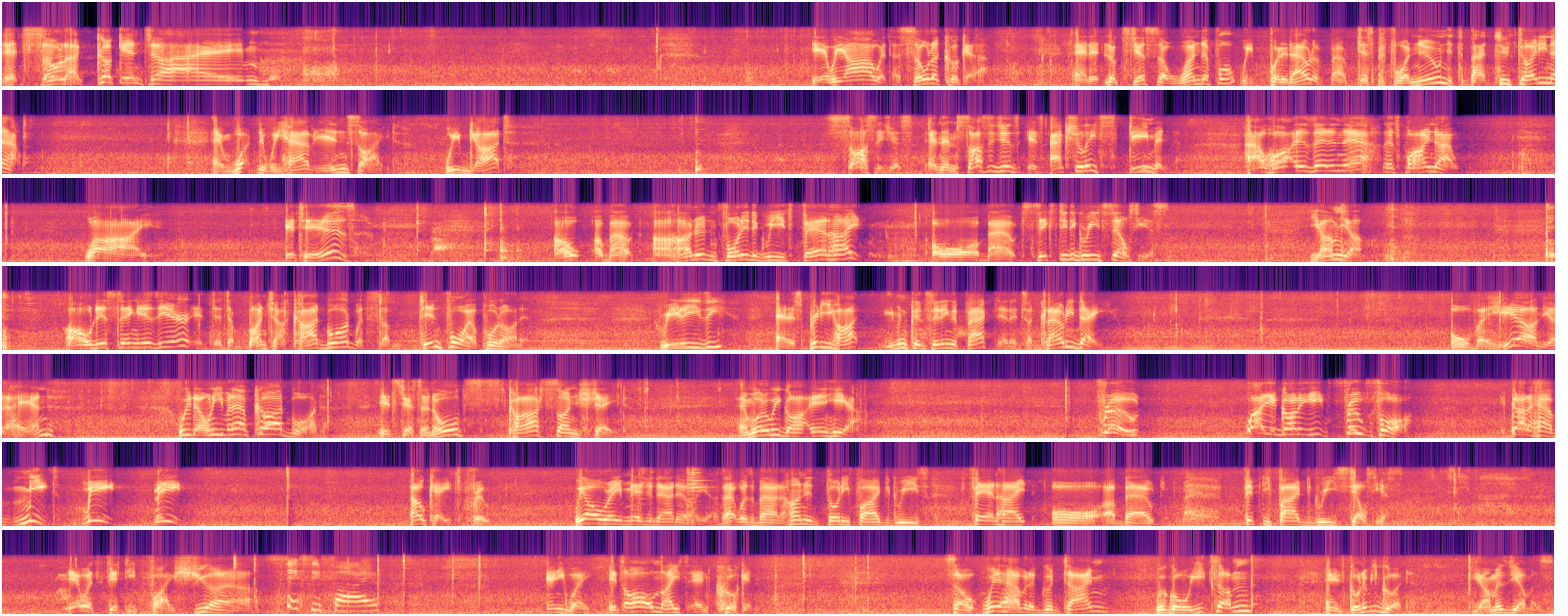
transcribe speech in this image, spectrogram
It's solar cooking time! Here we are with a solar cooker. And it looks just so wonderful. We put it out about just before noon. It's about 2.30 now. And what do we have inside? We've got sausages. And them sausages is actually steaming. How hot is it in there? Let's find out. Why, it is, oh, about 140 degrees Fahrenheit or about 60 degrees Celsius. Yum yum. All this thing is here, it's a bunch of cardboard with some tin foil put on it. Real easy, and it's pretty hot, even considering the fact that it's a cloudy day. Over here, on the other hand, we don't even have cardboard. It's just an old car sunshade. And what do we got in here? Fruit? What are you gonna eat fruit for? You gotta have meat, meat, meat. Okay, it's fruit. We already measured that earlier. That was about 135 degrees Fahrenheit or about 55 degrees Celsius. 65. It was 55. Shut up. 65. Anyway, it's all nice and cooking. So we're having a good time. We're going to eat something, and it's going to be good. Yummers, yummers.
